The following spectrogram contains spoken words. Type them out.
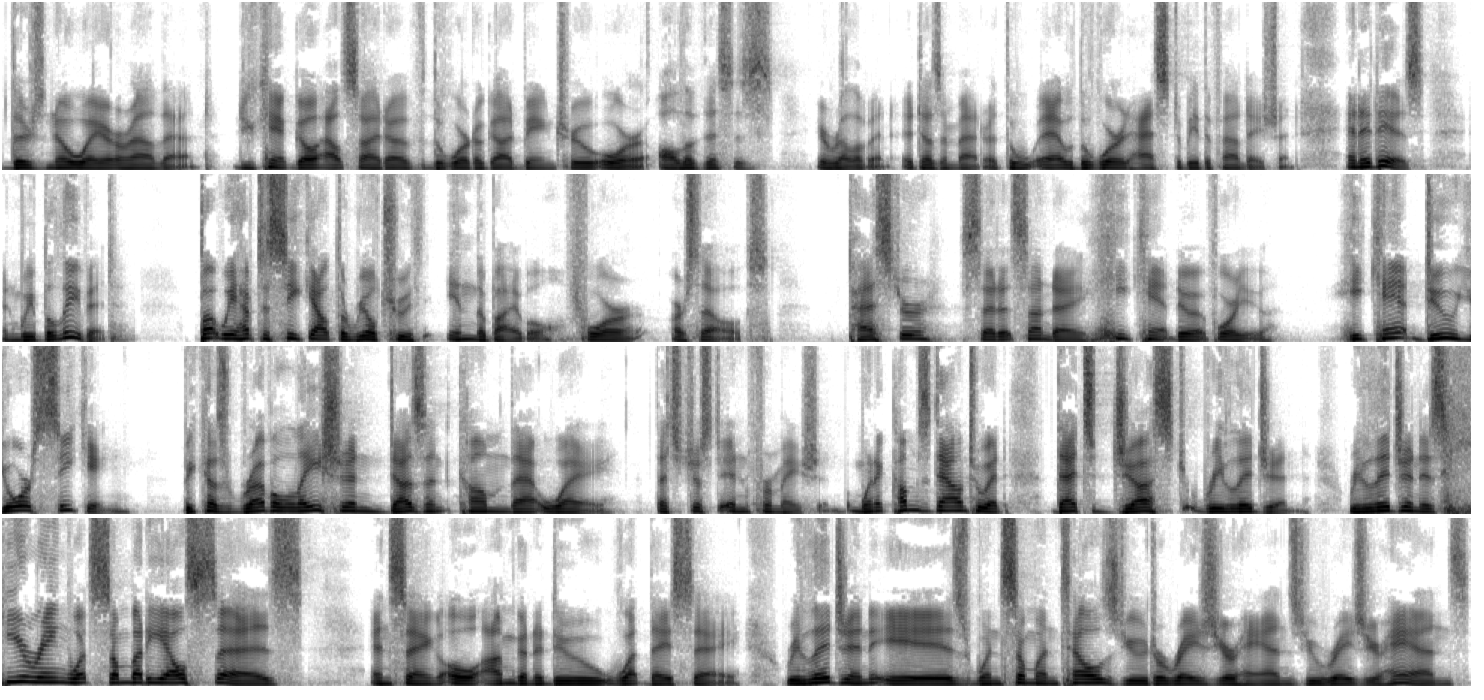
There's no way around that. You can't go outside of the Word of God being true, or all of this is irrelevant. It doesn't matter. The, uh, the Word has to be the foundation. And it is, and we believe it. But we have to seek out the real truth in the Bible for ourselves. Pastor said it Sunday, he can't do it for you. He can't do your seeking because revelation doesn't come that way. That's just information. When it comes down to it, that's just religion. Religion is hearing what somebody else says and saying, oh, I'm going to do what they say. Religion is when someone tells you to raise your hands, you raise your hands.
